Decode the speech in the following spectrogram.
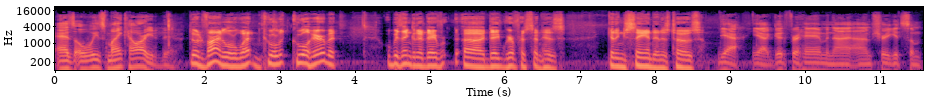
as always, Mike, how are you today? Doing fine. A little wet and cool, cool here, but we'll be thinking of Dave, uh, Dave Griffiths and his getting sand in his toes. Yeah, yeah, good for him, and I, I'm sure he gets some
